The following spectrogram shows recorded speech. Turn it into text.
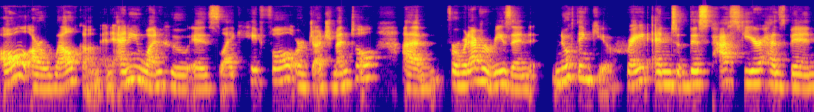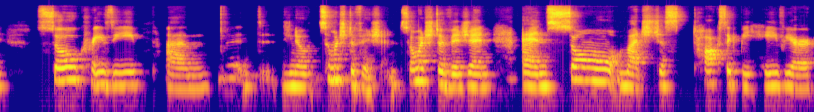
all are welcome. And anyone who is like hateful or judgmental, um, for whatever reason, no, thank you, right? And this past year has been so crazy um, you know, so much division, so much division, and so much just toxic behavior.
